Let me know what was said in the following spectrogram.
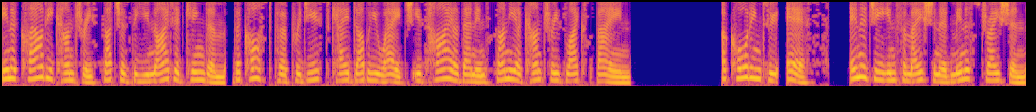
In a cloudy country such as the United Kingdom, the cost per produced kWh is higher than in sunnier countries like Spain. According to S. Energy Information Administration,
